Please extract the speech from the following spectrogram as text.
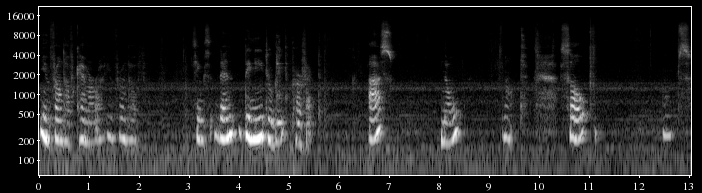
in front of camera, in front of things. Then they need to be perfect. Us, no, not. So, oops.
